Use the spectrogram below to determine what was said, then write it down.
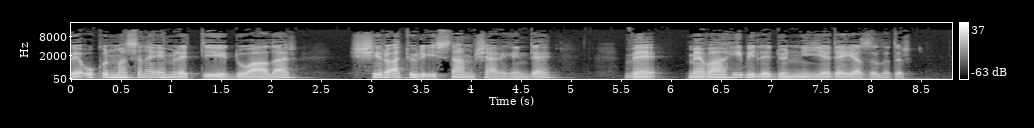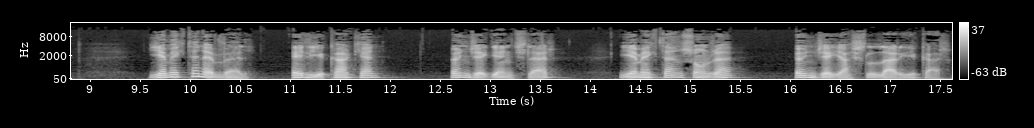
ve okunmasını emrettiği dualar Şiratül İslam şerhinde ve Mevahib ile Dünniyede yazılıdır. Yemekten evvel el yıkarken önce gençler, yemekten sonra önce yaşlılar yıkar.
